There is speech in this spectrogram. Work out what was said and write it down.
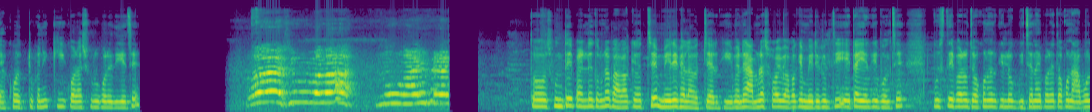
দেখো একটুখানি কি করা শুরু করে দিয়েছে। তো শুনতেই পারলে তোমরা বাবাকে হচ্ছে মেরে ফেলা হচ্ছে আর কি। মানে আমরা সবাই বাবাকে মেরে ফেলছি, এটাই আর কি বলছে। বুঝতেই পারো যখন আর কি লোক বিছানায় পড়ে তখন আবল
